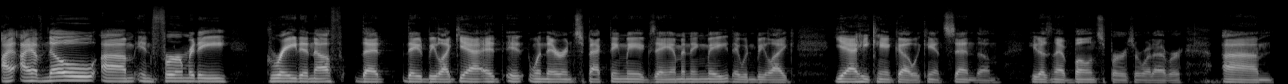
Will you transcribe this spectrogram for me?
I, I have no um, infirmity great enough that they'd be like, yeah. It, it, when they're inspecting me, examining me, they wouldn't be like, yeah, he can't go. We can't send him. He doesn't have bone spurs or whatever. Um,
